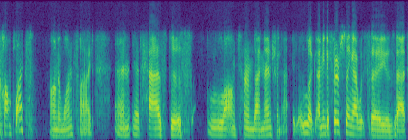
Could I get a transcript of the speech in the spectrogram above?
complex on the one side, and it has this long term dimension. Look, I mean, the first thing I would say is that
